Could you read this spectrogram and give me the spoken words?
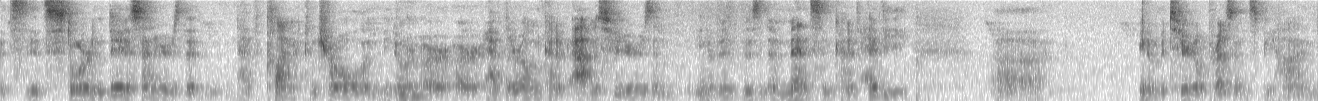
it's it's stored in data centers that have climate control and you know Mhm. are, are have their own kind of atmospheres and you know there's, there's an immense and kind of heavy uh, you know material presence behind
